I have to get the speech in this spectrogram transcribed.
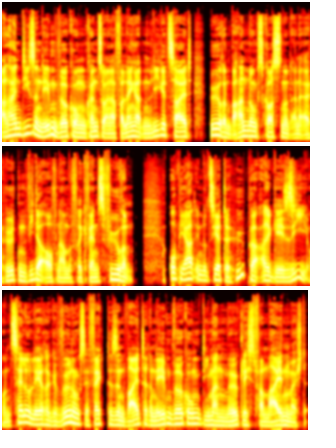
Allein diese Nebenwirkungen können zu einer verlängerten Liegezeit, höheren Behandlungskosten und einer erhöhten Wiederaufnahmefrequenz führen. Opiatinduzierte Hyperalgesie und zelluläre Gewöhnungseffekte sind weitere Nebenwirkungen, die man möglichst vermeiden möchte.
